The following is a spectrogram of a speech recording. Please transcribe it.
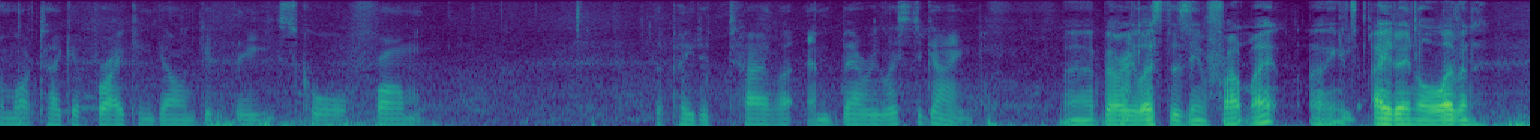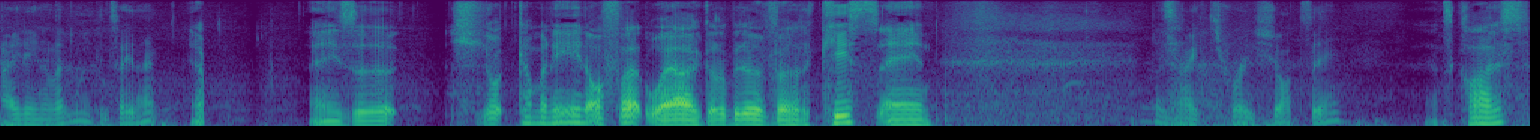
I might take a break and go and get the score from the Peter Taylor and Barry Lester game. Uh, Barry Lester's in front, mate. I think it's 18 11. 18 11, you can see that. And he's a shot coming in off that. Wow, got a bit of a kiss, and He made three shots there. that's close.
